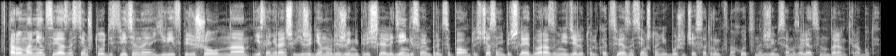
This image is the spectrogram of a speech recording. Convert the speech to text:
Второй момент связан с тем, что действительно ЕРИЦ перешел на, если они раньше в ежедневном режиме перечисляли деньги своим принципалам, то сейчас они перечисляют два раза в неделю только. Это связано с тем, что у них большая часть сотрудников находится на режиме самоизоляции, на удаленке работает.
